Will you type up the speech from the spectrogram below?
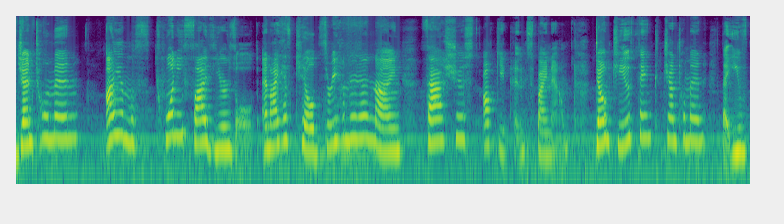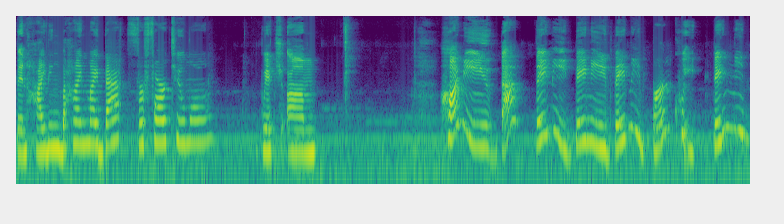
Gentlemen, I am 25 years old and I have killed 309 fascist occupants by now. Don't you think, gentlemen, that you've been hiding behind my back for far too long? Which, um, honey, that they need, they need, they need burn. They need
